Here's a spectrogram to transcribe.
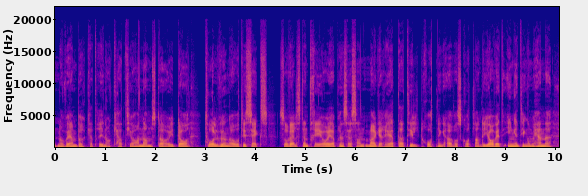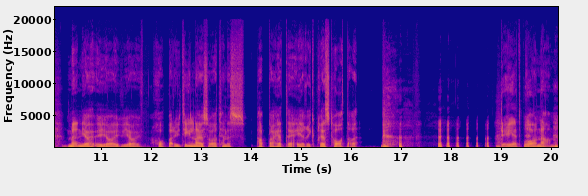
november. Katarina och Katja har namnsdag och idag 1286 så väljs den treåriga prinsessan Margareta till drottning över Skottland. Jag vet ingenting om henne, men jag, jag, jag hoppade ju till när jag såg att hennes pappa hette Erik Prästhatare. Det är ett bra namn.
